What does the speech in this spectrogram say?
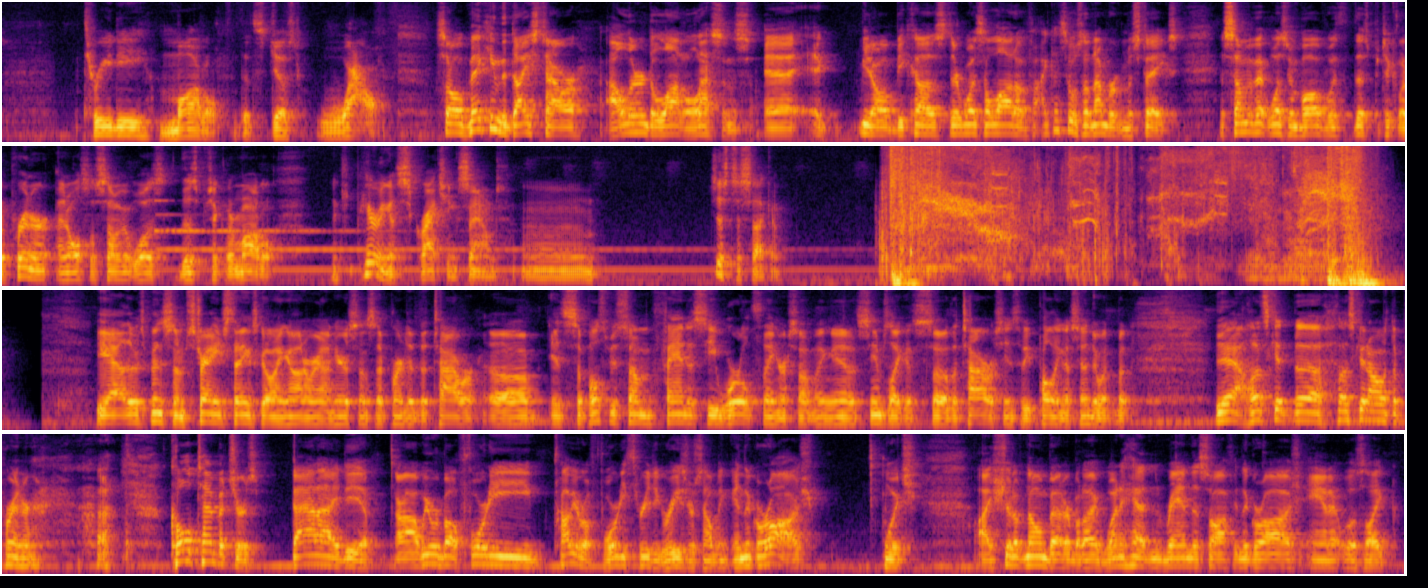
3D model that's just wow. So making the dice tower, I learned a lot of lessons, uh, it, you know, because there was a lot of, I guess there was a number of mistakes. Some of it was involved with this particular printer and also some of it was this particular model. I keep hearing a scratching sound. Um, just a second. Yeah, there's been some strange things going on around here since I printed the tower. Uh, it's supposed to be some fantasy world thing or something, and it seems like it's uh, the tower seems to be pulling us into it. But yeah, let's get uh, let's get on with the printer. Cold temperatures, Bad idea. Uh, we were about 40, probably about 43 degrees or something in the garage, which I should have known better, but I went ahead and ran this off in the garage and it was like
